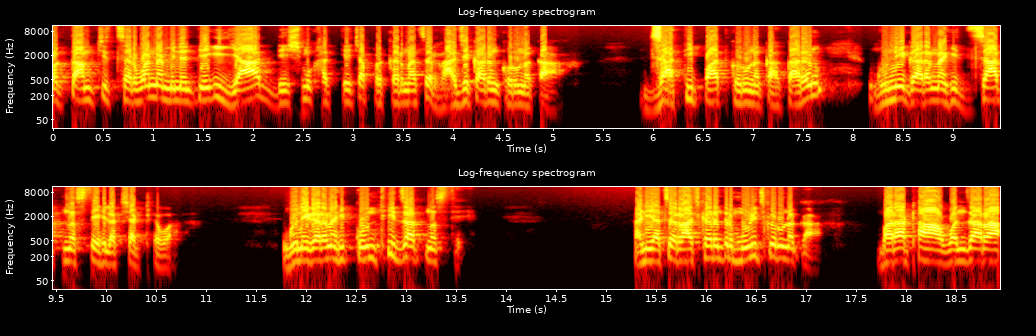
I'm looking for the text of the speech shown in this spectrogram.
फक्त आमची सर्वांना विनंती आहे की या देशमुख हत्येच्या प्रकरणाचं राजकारण करू नका. जातीपात करू नका. कारण गुन्हेगारांना ही जात नसते हे लक्षात ठेवा. गुन्हेगारांना ही कोणती जात नसते. आणि याचं राजकारण तर मुळीच करू नका. मराठा वंजारा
